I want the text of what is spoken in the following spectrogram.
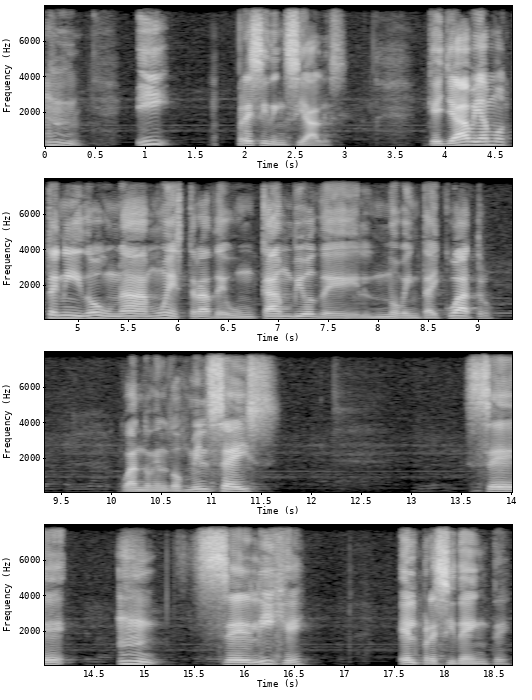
y presidenciales, que ya habíamos tenido una muestra de un cambio del 94 cuando en el 2006 se, se elige el presidente,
